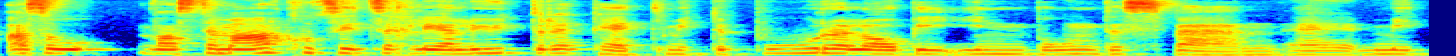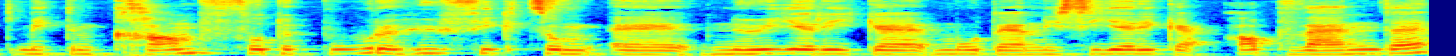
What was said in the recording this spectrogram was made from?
Also, was der Markus jetzt ein bisschen erläutert hat, mit der Bauernlobby in Bundesbern, äh, mit, mit dem Kampf der Bauern häufig zum äh, Neuerungen, Modernisierungen abwenden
